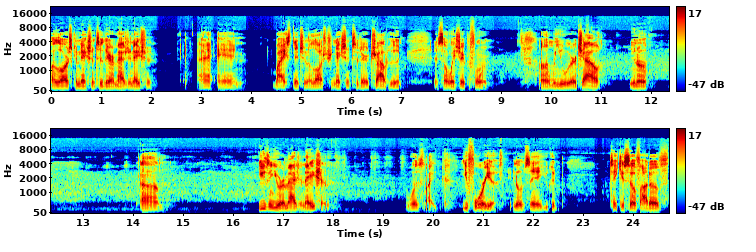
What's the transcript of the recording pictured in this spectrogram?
a large connection to their imagination and by extension a large connection to their childhood in some way shape or form. Um, when you were a child you know um, using your imagination was like euphoria you know what i'm saying? You could take yourself out of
